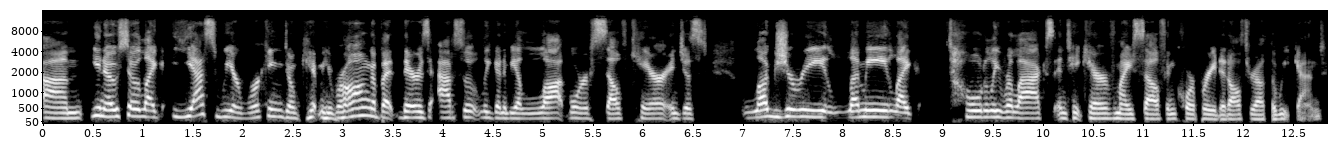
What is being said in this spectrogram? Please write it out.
Um, you know, so like, yes, we are working, don't get me wrong, but there's absolutely going to be a lot more self care and just luxury. Let me like totally relax and take care of myself, incorporated all throughout the weekend.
